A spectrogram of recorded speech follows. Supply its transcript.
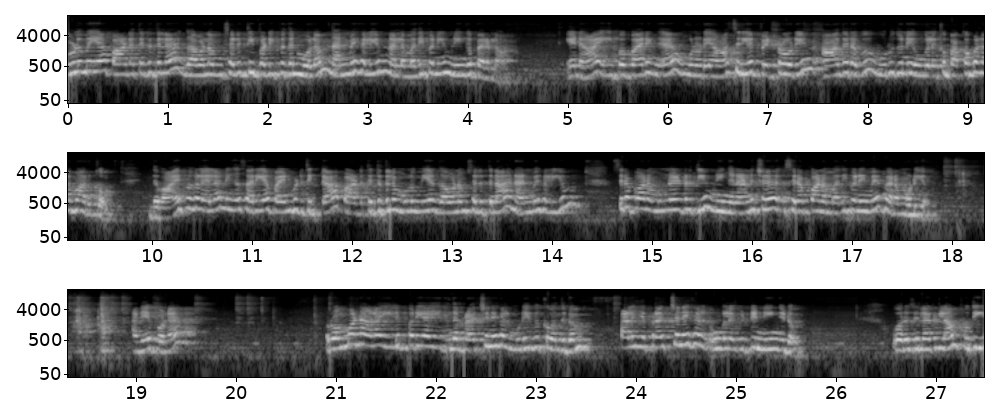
முழுமையாக பாடத்திட்டத்தில் கவனம் செலுத்தி படிப்பதன் மூலம் நன்மைகளையும் நல்ல மதிப்பெண்ணையும் நீங்கள் பெறலாம். ஏன்னா இப்போ பாருங்க உங்களுடைய ஆசிரியர் பெற்றோரின் ஆதரவு உறுதுணை உங்களுக்கு பக்கபலமாக இருக்கும். இந்த வாய்ப்புகளை எல்லாம் நீங்கள் சரியாக பயன்படுத்திக்கிட்டா பாடத்திட்டத்தில் முழுமையாக கவனம் செலுத்தினா நன்மைகளையும் சிறப்பான முன்னேற்றத்தையும் நீங்கள் நினச்ச சிறப்பான மதிப்பெண்ணையுமே பெற முடியும். அதே போல் ரொம்ப நாளாக இழுப்பறியாக இருந்த பிரச்சனைகள் முடிவுக்கு வந்துடும். பழைய பிரச்சனைகள் உங்களை விட்டு நீங்கிடும். ஒரு சிலரெல்லாம் புதிய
